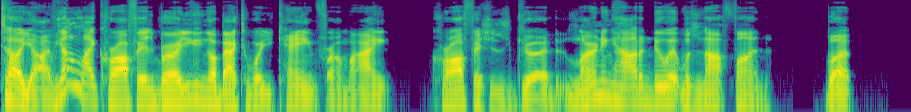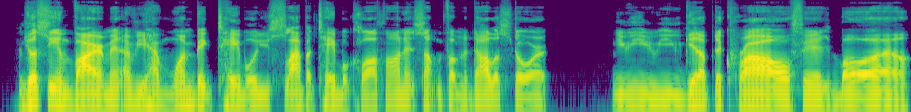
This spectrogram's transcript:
Tell y'all, if y'all don't like crawfish, bro, you can go back to where you came from, alright? Crawfish is good. Learning how to do it was not fun. But just the environment of you have one big table, you slap a tablecloth on it, something from the dollar store. You you you get up the crawfish boil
